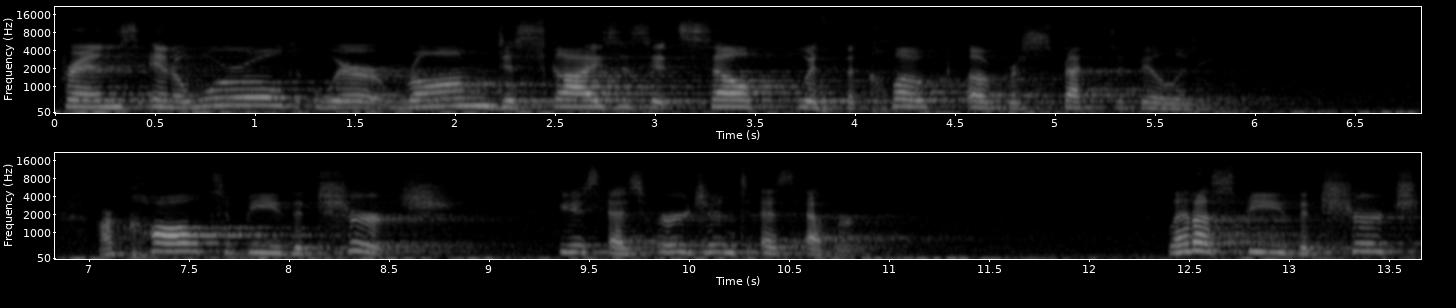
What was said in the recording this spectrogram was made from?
Friends, in a world where wrong disguises itself with the cloak of respectability, our call to be the church is as urgent as ever. Let us be the church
